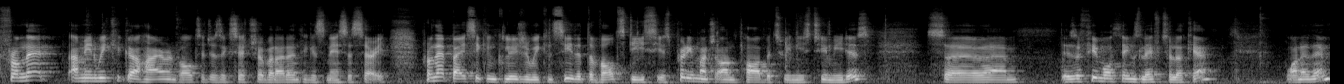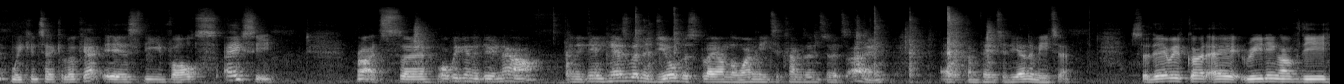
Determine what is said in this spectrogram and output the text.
from that, I mean, we could go higher in voltages, etc., but I don't think it's necessary. From that basic conclusion, we can see that the volts DC is pretty much on par between these two meters. So um, there's a few more things left to look at. One of them we can take a look at is the volts AC. Right, so what we're going to do now, and again, here's where the dual display on the one meter comes into its own as compared to the other meter. So there we've got a reading of the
